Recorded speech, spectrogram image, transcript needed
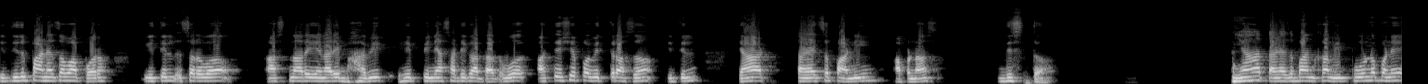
तिथं पाण्याचा वापर येथील सर्व असणारे येणारे भाविक हे पिण्यासाठी करतात व अतिशय पवित्र असं येथील या तळ्याचं पाणी आपणास दिसतं. या तळ्याचं बांधकाम हे पूर्णपणे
